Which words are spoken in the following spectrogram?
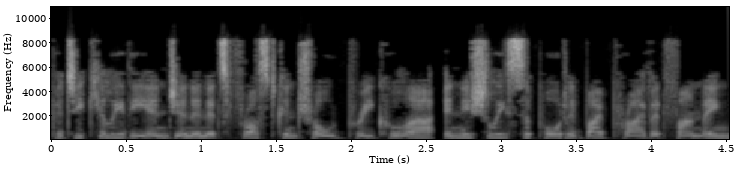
particularly the engine and its frost-controlled pre-cooler, initially supported by private funding,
